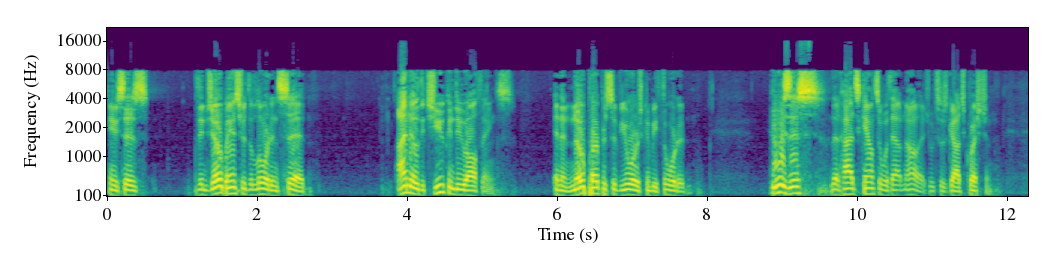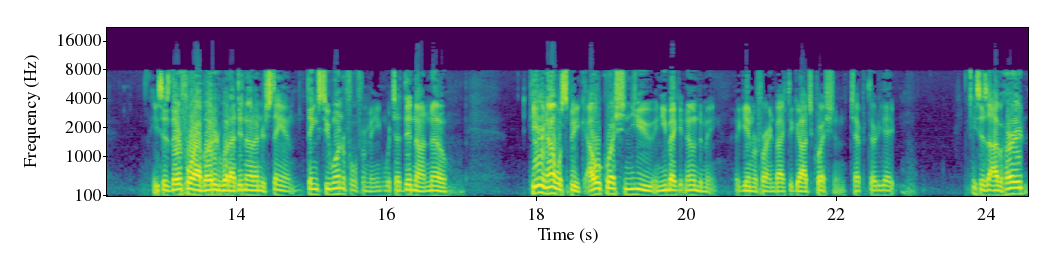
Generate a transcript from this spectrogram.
And he says, Then Job answered the Lord and said, I know that you can do all things, and that no purpose of yours can be thwarted. Who is this that hides counsel without knowledge? Which was God's question. He says, Therefore I've uttered what I did not understand, things too wonderful for me, which I did not know. Hear and I will speak. I will question you, and you make it known to me. Again, referring back to God's question, chapter 38. He says, I've heard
